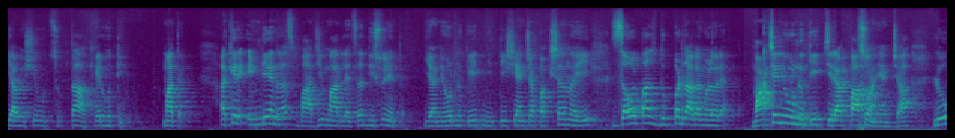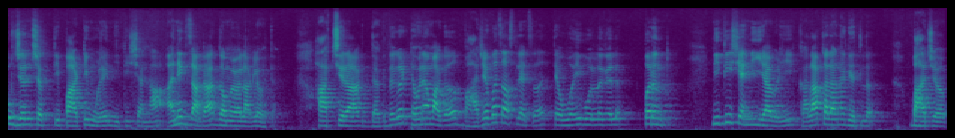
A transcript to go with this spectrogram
याविषयी उत्सुकता अखेर होती. मात्र अखेर इंडियनच बाजी मारल्याचं दिसून येतं. या निवडणुकीत नितीश यांच्या पक्षानंही जवळपास दुप्पट जागा मिळवल्या. मागच्या निवडणुकीत चिराग पासवान यांच्या लोक जनशक्ती पार्टीमुळे नितीश यांना अनेक जागा गमवाव्या लागल्या होत्या. हा चिराग दगदगत ठेवण्यामागं भाजपच असल्याचं तेव्हाही बोललं गेलं. परंतु नितीश यांनी यावेळी कलाकलानं घेतलं. भाजप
